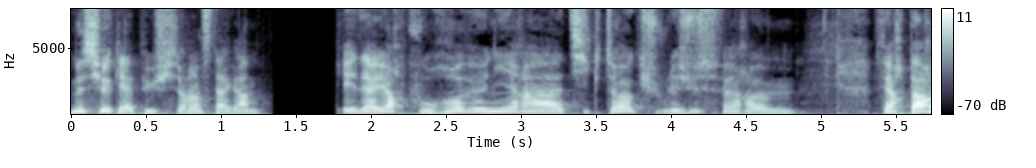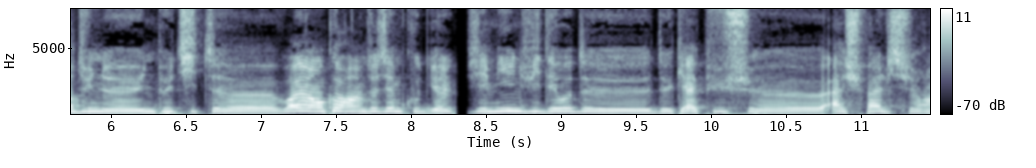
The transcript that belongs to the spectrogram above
Monsieur Capuche sur Instagram. Et d'ailleurs, pour revenir à TikTok, je voulais juste faire, euh, faire part d'une une petite... Euh, ouais, encore un deuxième coup de gueule. J'ai mis une vidéo de, Capuche euh, à cheval sur,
